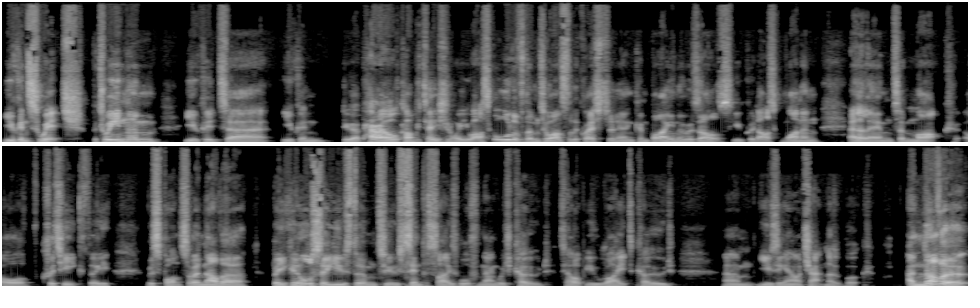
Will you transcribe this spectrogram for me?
you can switch between them. You could uh, you can do a parallel computation where you ask all of them to answer the question and combine the results. You could ask one and LLM to mock or critique the response of another. But you can also use them to synthesize Wolfram language code to help you write code um, using our chat notebook. Another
